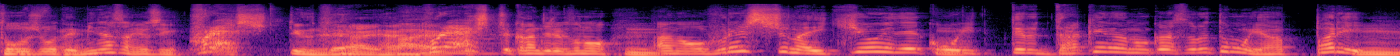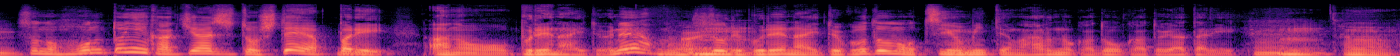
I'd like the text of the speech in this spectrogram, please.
登場で皆さん要するにフレッシュっていうんで、はいはいはい。フレッシュって感じでその、うん。あのフレッシュな勢いでこう言ってるだけなのか、それともやっぱり、うん。その本当に書き味としてやっぱり、あのブレないというね文字通りブレないということの強みっていうのがあるのかどうかというあたり、ううん。ん。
